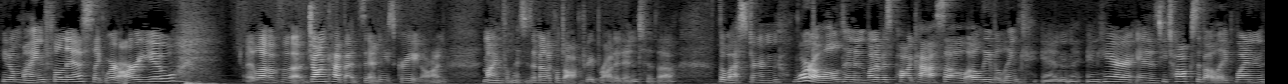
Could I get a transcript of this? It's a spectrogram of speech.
you know, mindfulness, like where are you? I love uh, Jon Kabat-Zinn. He's great on mindfulness. He's a medical doctor. He brought it into the the Western world. And in one of his podcasts, I'll I'll leave a link in in here. Is he talks about like when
